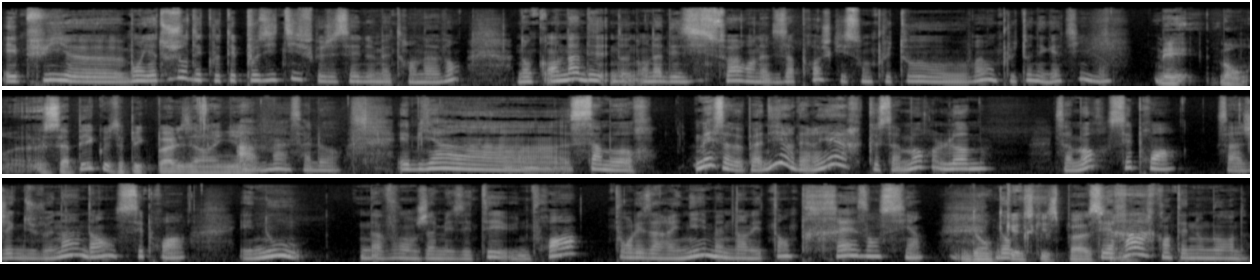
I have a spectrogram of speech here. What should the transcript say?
Et puis, euh, bon, il y a toujours des côtés positifs que j'essaye de mettre en avant. Donc, on a des, on a des histoires, on a des approches qui sont plutôt, vraiment plutôt négatives. Mais bon, ça pique ou ça pique pas les araignées Ah mince alors. Eh bien, ça mord. Mais ça ne veut pas dire derrière que ça mord l'homme. Ça mord ses proies. Ça injecte du venin dans ses proies. Et nous n'avons jamais été une proie pour les araignées, même dans les temps très anciens. Donc, qu'est-ce qui se passe C'est rare quand elles nous mordent.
